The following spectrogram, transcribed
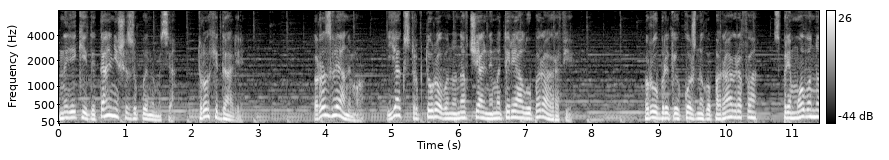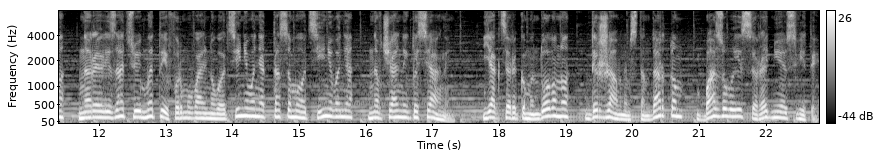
на якій детальніше зупинимося трохи далі. Розглянемо, як структуровано навчальний матеріал у параграфі. Рубрики кожного параграфа спрямовано на реалізацію мети формувального оцінювання та самооцінювання навчальних досягнень, як це рекомендовано державним стандартом базової середньої освіти.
